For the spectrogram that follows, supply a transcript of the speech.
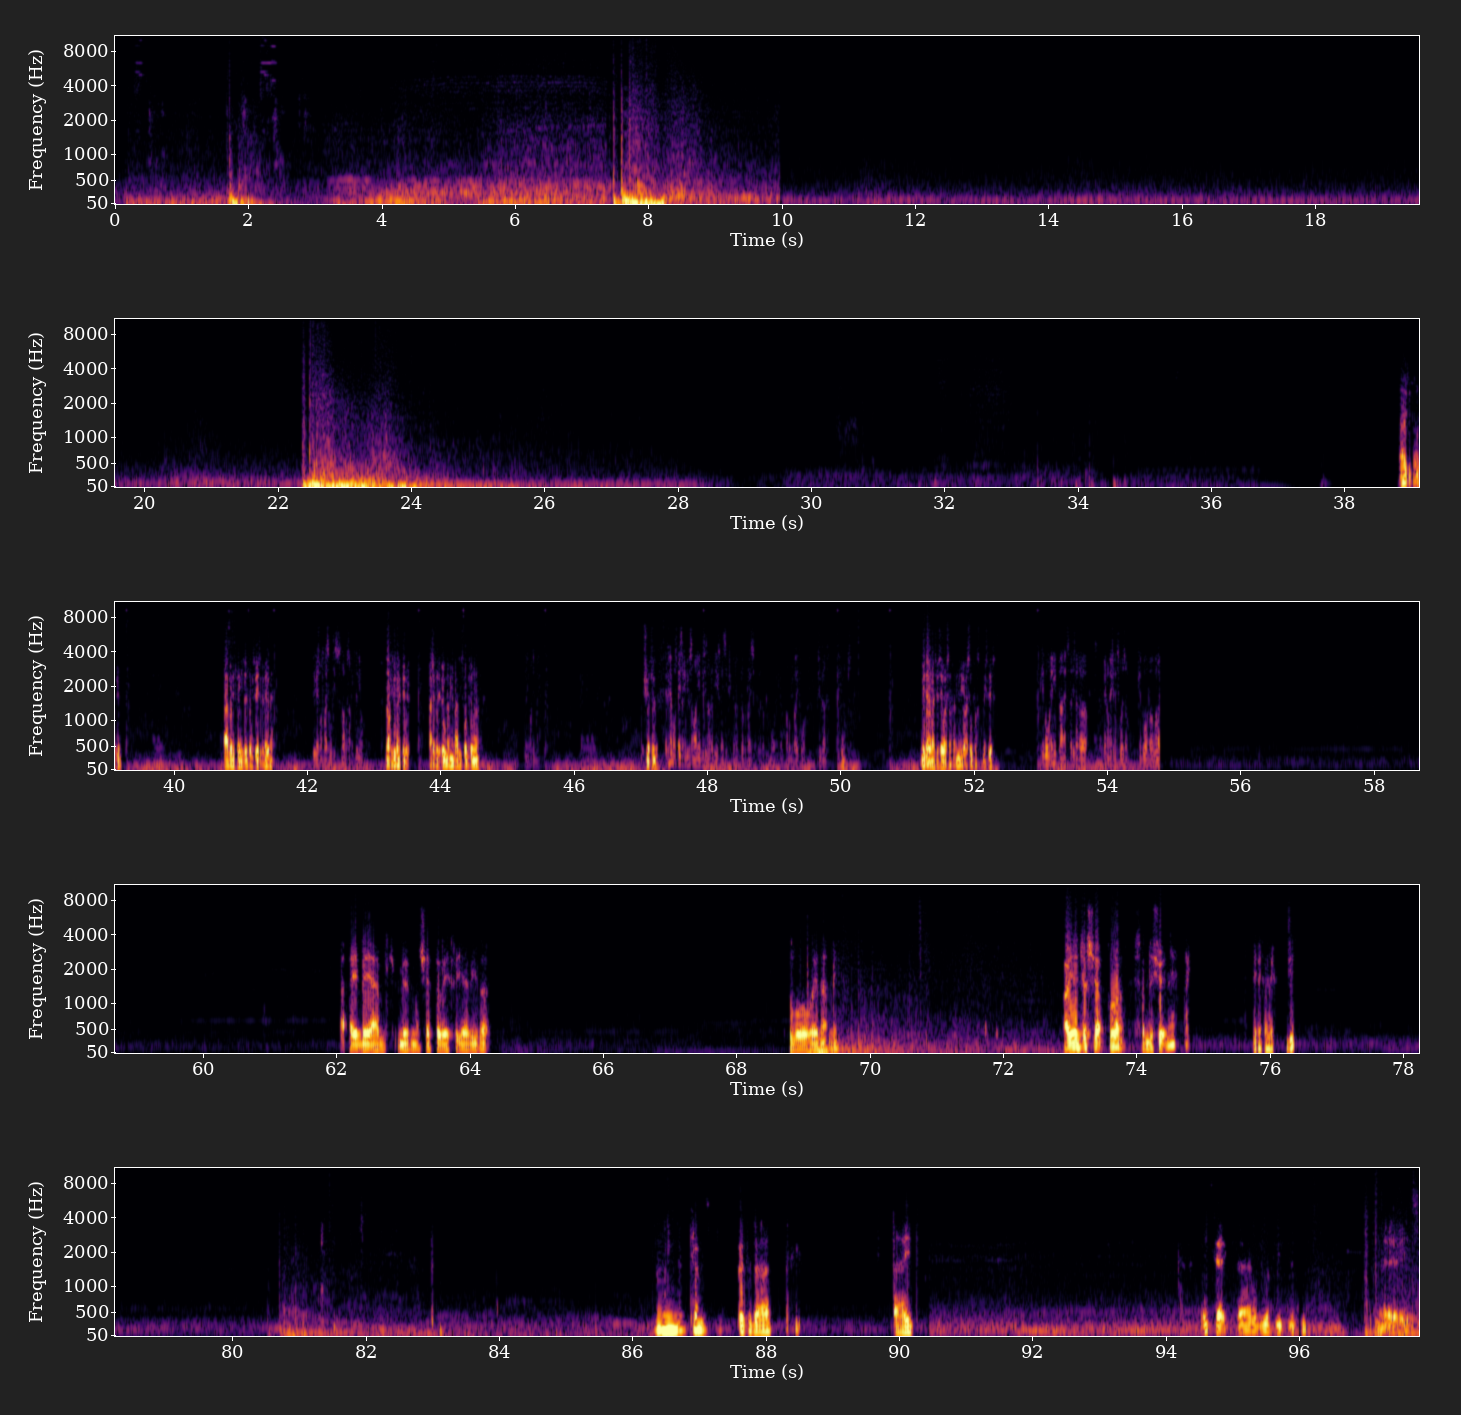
you. Ah, no, bien. Ah, vale, 23, 26, vale. Ligação mais disso. Não, só que tem nenhum. No, sí, no, Acho que tengo una discusión, ¿no? Tem, tem. Sí, sí. Eu mostrei isso na minha lista na defensiva, que eu não tô mais eu não tô mais jogando. Mira, no sé si vas a sacar, super, 26. Que bom, nem planet, tá realmente coisa. Que bom, agora. I may am my ship away for you a Slowly at me. Are you just ship for? Somebody shooting you? Died. Okay, uh, you'll be. Nice.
